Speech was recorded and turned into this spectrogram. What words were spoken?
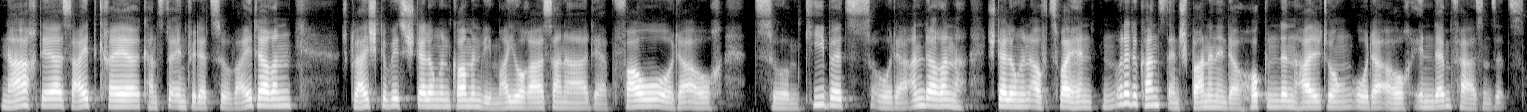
Nach der Seitkrähe kannst du entweder zu weiteren Gleichgewichtsstellungen kommen, wie Majorasana, der Pfau oder auch zum Kiebitz oder anderen Stellungen auf zwei Händen oder du kannst entspannen in der hockenden Haltung oder auch in dem Fersensitz.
